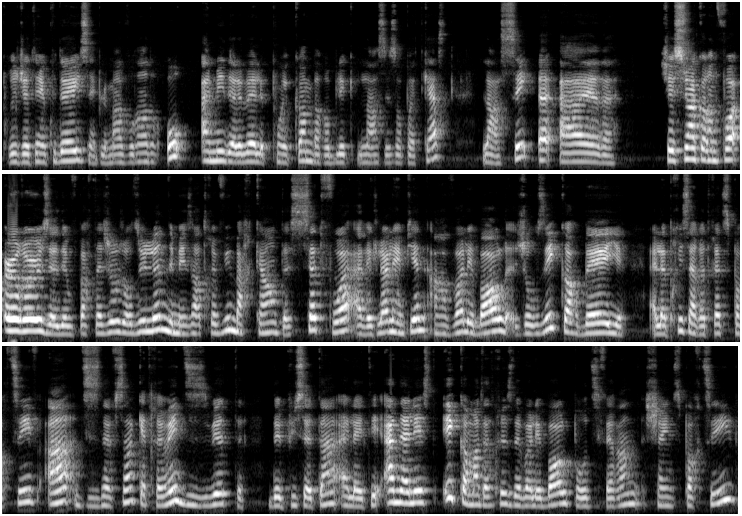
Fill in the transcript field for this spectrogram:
Pour y jeter un coup d'œil, simplement vous rendre au amiedelebel.com oblique lancer son podcast, lancer ER. Je suis encore une fois heureuse de vous partager aujourd'hui l'une de mes entrevues marquantes, cette fois avec l'Olympienne en volleyball Josée Corbeil. Elle a pris sa retraite sportive en 1998. Depuis ce temps, elle a été analyste et commentatrice de volleyball pour différentes chaînes sportives.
